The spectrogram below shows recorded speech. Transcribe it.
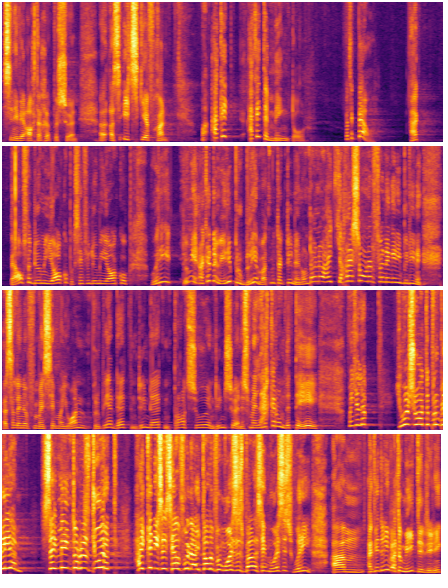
sineweagtige persoon. As iets skeef gaan, maar ek het ek het 'n mentor. Wat ek bel. Ek bel vir Domie Jakob. Ek sê vir Domie Jakob, hoorie, Domie, ek het nou hierdie probleem. Wat moet ek doen? En onthou nou, hy het jare se ondervinding in die bediening. Dan sal hy nou vir my sê, "Maar Johan, probeer dit en doen dit en praat so en doen so." En dit is vir my lekker om dit te hê. Maar julle Joshua het 'n probleem. Sy mentor is dood. Hy kan nie sy selfoon uithaal en vir Moses bel en sê Moses, hoorie, um ek weet nie wat om hier te doen nie.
